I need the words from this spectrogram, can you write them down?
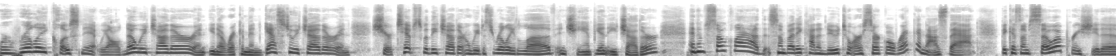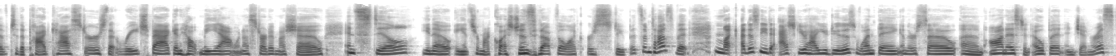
we're really close knit. We all know each other and, you know, recommend guests to each other and share tips with each other. And we just really love and champion each other. And I'm so glad that somebody kind of new to our circle recognized that because I'm so appreciative to the podcasters that reached back and helped me out when I started my show and still, you know, answer my questions that I feel like are stupid sometimes. But I'm like, I just need to ask you how you do this one thing. And they're so um, honest and open and generous.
